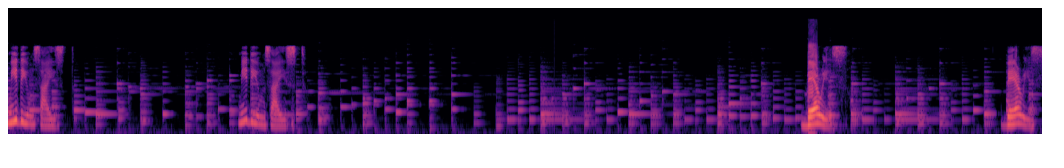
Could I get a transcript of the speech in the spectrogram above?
medium-sized. Medium-sized. Berries. Berries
